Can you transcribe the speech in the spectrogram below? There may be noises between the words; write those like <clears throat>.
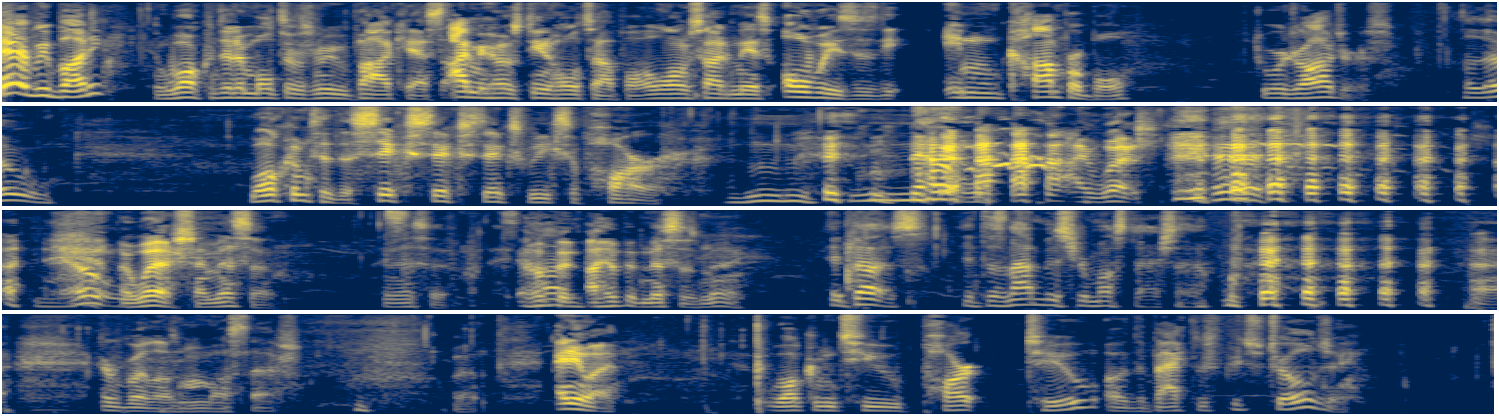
Hey, everybody, and welcome to the Multiverse Movie Podcast. I'm your host, Dean Holtzapfel. Alongside me, as always, is the incomparable George Rogers. Hello. Welcome to the 666 Weeks of Horror. Mm, no. <laughs> I wish. No. I wish. I miss it. I miss it. I hope it. I hope it misses me. It does. It does not miss your mustache, though. <laughs> Everybody loves my mustache. But anyway, welcome to part two of the Back to the Future trilogy.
